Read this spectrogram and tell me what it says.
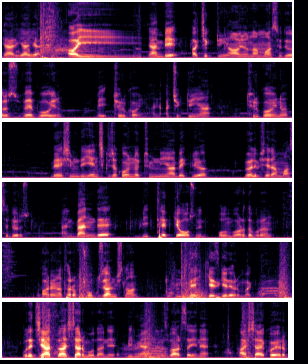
Gel gel gel. Ay. Yani bir açık dünya oyunundan bahsediyoruz ve bu oyun bir Türk oyunu. Hani açık dünya Türk oyunu ve şimdi yeni çıkacak oyunda tüm dünya bekliyor. Böyle bir şeyden bahsediyoruz. Yani ben de bir tepki olsun dedim. Oğlum bu arada buranın arena tarafı çok güzelmiş lan. Buraya ilk kez geliyorum bak. Bu da Cihat ve Aşlar modu hani bilmeyenleriniz varsa yine aşağıya koyarım.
